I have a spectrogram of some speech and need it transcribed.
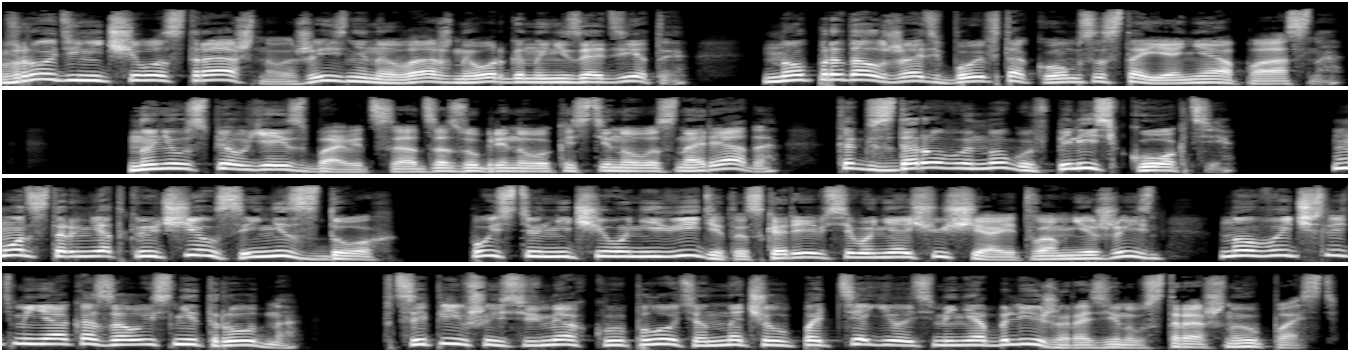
Вроде ничего страшного, жизненно важные органы не задеты, но продолжать бой в таком состоянии опасно. Но не успел я избавиться от зазубренного костяного снаряда, как в здоровую ногу впились когти. Монстр не отключился и не сдох, Пусть он ничего не видит и, скорее всего, не ощущает во мне жизнь, но вычислить меня оказалось нетрудно. Вцепившись в мягкую плоть, он начал подтягивать меня ближе, разинув страшную пасть.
